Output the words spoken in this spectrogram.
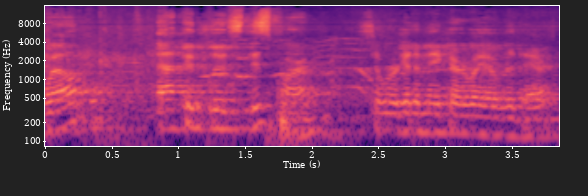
Well, that concludes this part, so we're going to make our way over there.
